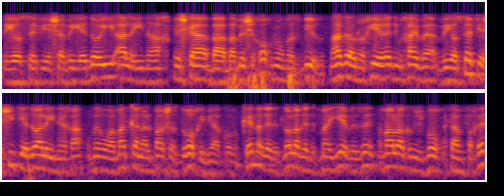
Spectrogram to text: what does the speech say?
ויוסף ישווה ידוי על עינך. יש במשך חוכמה הוא מסביר, מה זה אנוכי ירד עמך, ויוסף ישית ידו על עיניך. אומר, הוא עמד כאן על פרשת דרוך עם יעקב, כן לרדת, לא לרדת, מה יהיה וזה. אמר לו הקדוש ברוך הוא, אתה מפחד?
